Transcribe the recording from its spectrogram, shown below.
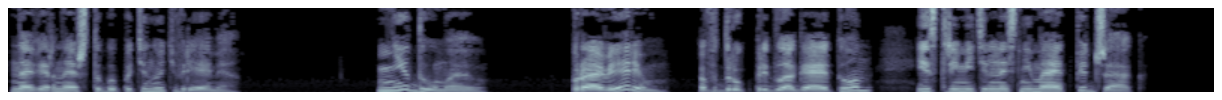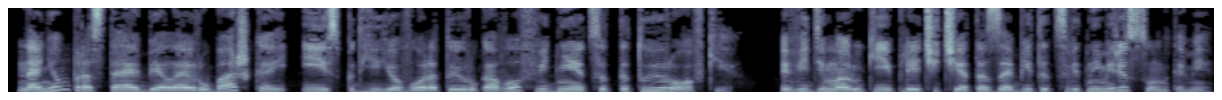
наверное, чтобы потянуть время. «Не думаю». «Проверим», — вдруг предлагает он и стремительно снимает пиджак. На нем простая белая рубашка, и из-под ее ворота и рукавов виднеются татуировки. Видимо, руки и плечи Чета забиты цветными рисунками.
